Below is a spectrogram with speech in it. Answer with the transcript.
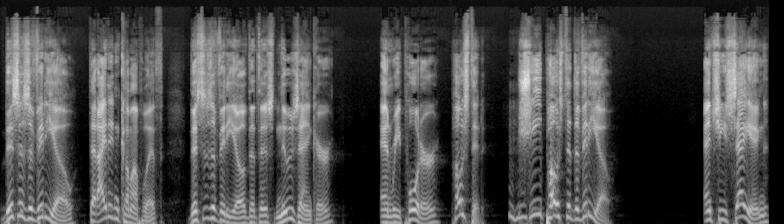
This is a video that I didn't come up with. This is a video that this news anchor and reporter posted. Mm-hmm. She posted the video. And she's saying,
